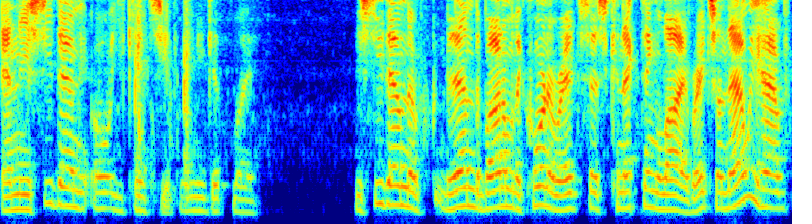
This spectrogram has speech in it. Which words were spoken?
And you see down oh you can't see it. Let me get my you see down the then the bottom of the corner right it says connecting live right? So now we have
